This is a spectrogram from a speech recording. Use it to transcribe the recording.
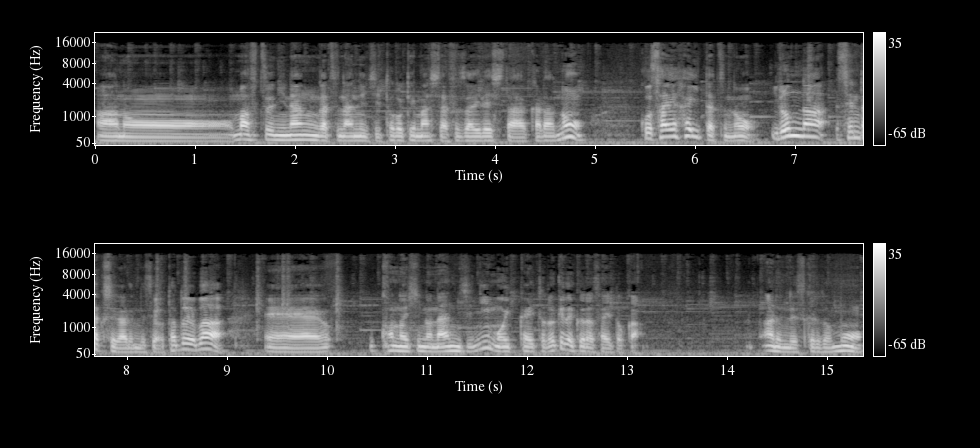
あのー、まあ普通に何月何日届けました不在でしたからのこう再配達のいろんな選択肢があるんですよ。例えば、えー、この日の何時にもう一回届けてくださいとかあるんですけれども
